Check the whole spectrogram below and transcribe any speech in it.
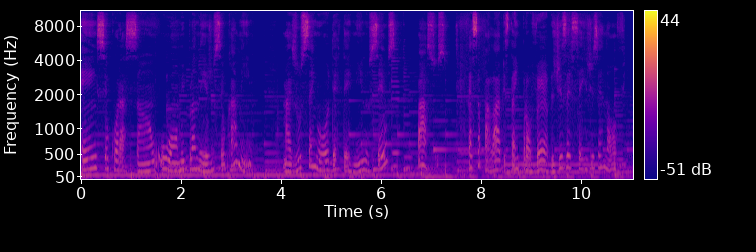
Em seu coração o homem planeja o seu caminho, mas o Senhor determina os seus passos. Essa palavra está em Provérbios 16, 19.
